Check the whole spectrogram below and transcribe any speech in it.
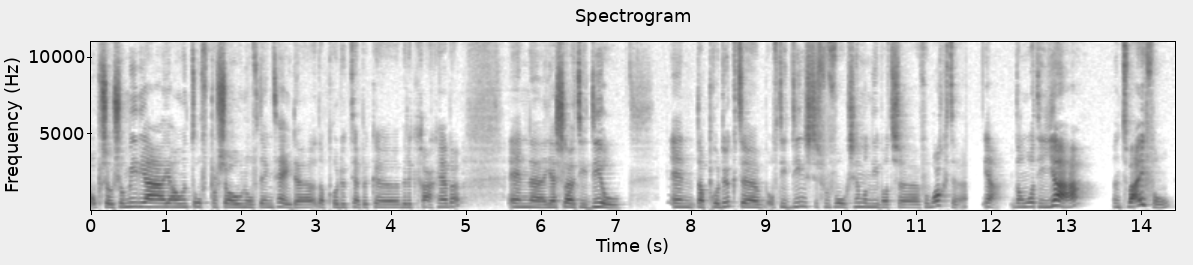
op social media jou een tof persoon of denkt: hé, hey, dat product heb ik, wil ik graag hebben. En jij sluit die deal. En dat product eh, of die dienst is vervolgens helemaal niet wat ze verwachten. Ja, dan wordt die ja een twijfel.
